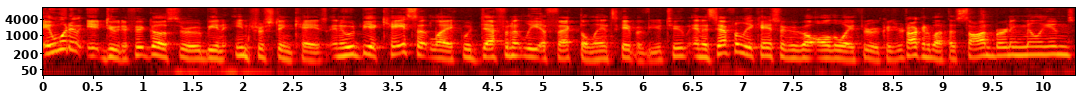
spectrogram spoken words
It would have, it, dude. If it goes through, it would be an interesting case, and it would be a case that like would definitely affect the landscape of YouTube, and it's definitely a case that could go all the way through because you're talking about Hassan burning millions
